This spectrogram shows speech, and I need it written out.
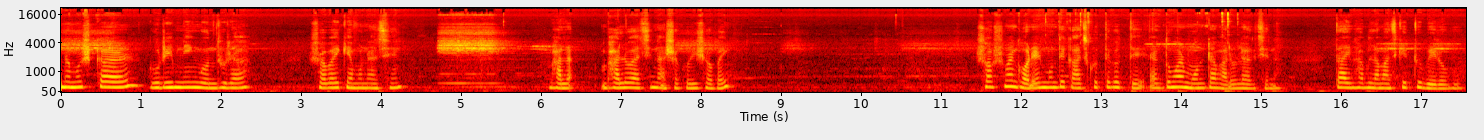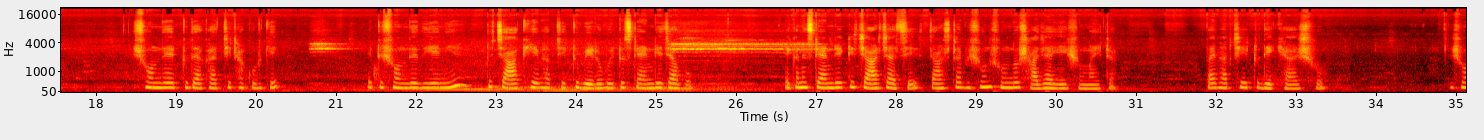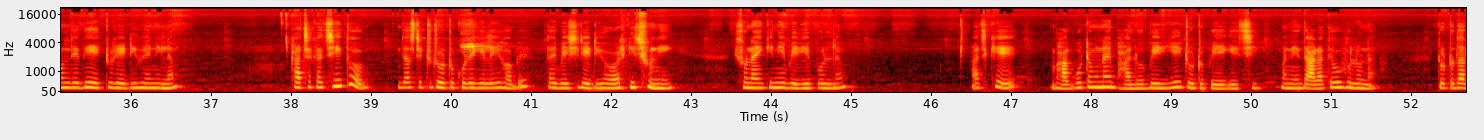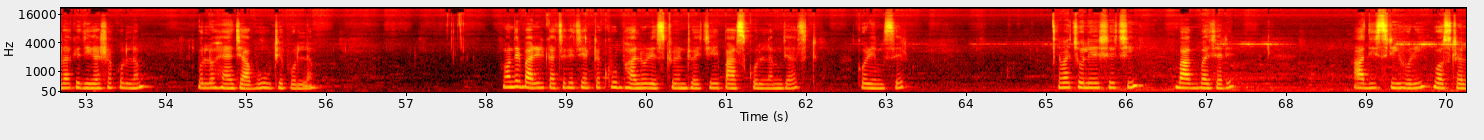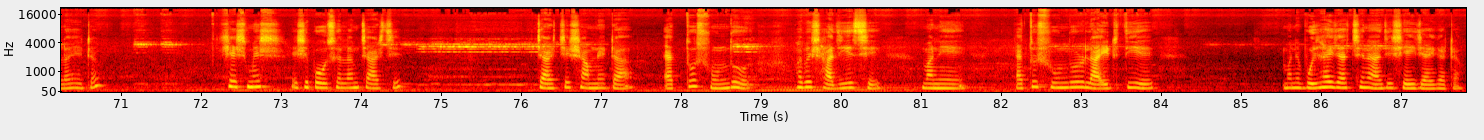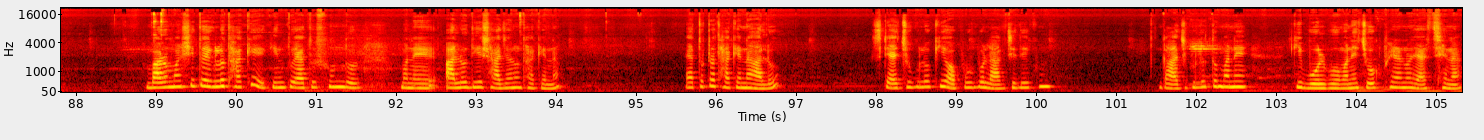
নমস্কার good evening বন্ধুরা। সবাই কেমন আছেন? ভালো ভালো আছেন আশা করি সবাই। সবসময় ঘরের মধ্যে কাজ করতে করতে একদম আর মনটা ভালো লাগছে না। তাই ভাবলাম আজকে একটু বেরোবো। সন্ধে একটু দেখাচ্ছি ঠাকুরকে। একটু সন্ধে দিয়ে নিয়ে একটু চা খেয়ে ভাবছি একটু বেরোবো, একটু স্ট্যান্ডে যাব। এখানে স্ট্যান্ডে একটি চার্চ আছে। চার্চটা ভীষণ সুন্দর সাজায় এই সময়টা। তাই ভাবছি একটু দেখে আসব। সন্ধে দিয়ে একটু রেডি হয়ে নিলাম। কাছাকাছি তো জাস্ট একটু টোটো করে গেলেই হবে। তাই বেশি রেডি হওয়ার কিছু নেই। সোনাইকে নিয়ে বেরিয়ে পড়লাম। আজকে ভাগ্যটা মনে হয় ভালো। বেরিয়েই টোটো পেয়ে গেছি। মানে দাঁড়াতেও হলো না। টোটো দাদাকে জিজ্ঞাসা করলাম। বলল হ্যাঁ যাব। উঠে পড়লাম। আমাদের বাড়ির কাছাকাছি একটা খুব ভালো রেস্টুরেন্ট হয়েছে পাস করলাম জাস্ট করিমসের। এবার চলে এসেছি বাগবাজারে। আদি শ্রীহরি বস্ত্রালয় এটা। শেষমেশ এসে পৌঁছালাম চার্চে। চার্চের সামনেটা এত সুন্দরভাবে সাজিয়েছে মানে এত সুন্দর লাইট দিয়ে মানে বোঝাই যাচ্ছে না যে সেই জায়গাটা। বারো মাসই তো এগুলো থাকে, কিন্তু এত সুন্দর মানে আলো দিয়ে সাজানো থাকে না। এতটা থাকে না আলো। স্ট্যাচুগুলো কি অপূর্ব লাগছে দেখুন। গাছগুলো তো মানে কি বলব মানে চোখ ফেরানো যাচ্ছে না।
